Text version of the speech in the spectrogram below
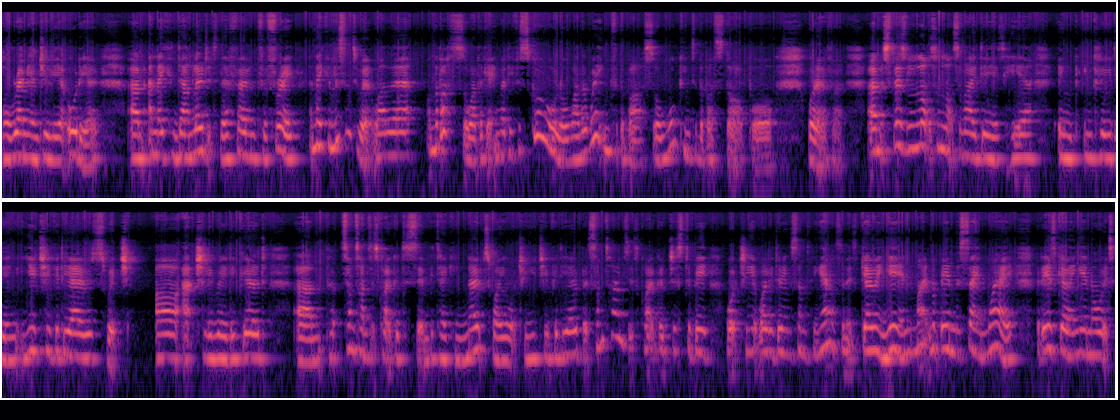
or Romeo and Juliet audio, um, and they can download it to their phone for free, and they can listen to it while they're on the bus, or while they're getting ready for school, or while they're waiting for the bus, or walking to the bus stop, or whatever. Um, so there's lots and lots of ideas here, in, including YouTube videos, which are actually really good. Um, sometimes it's quite good to sit and be taking notes while you watch a YouTube video, but sometimes it's quite good just to be watching it while you're doing something else and it's going in, might not be in the same way, but it is going in or it's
